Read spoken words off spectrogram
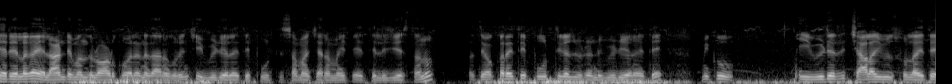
చర్యలుగా ఎలాంటి మందులు వాడుకోవాలనే దాని గురించి ఈ వీడియోలో అయితే పూర్తి సమాచారం అయితే తెలియజేస్తాను. ప్రతి ఒక్కరైతే పూర్తిగా చూడండి వీడియోనైతే అయితే. మీకు ఈ వీడియో అయితే చాలా యూస్ఫుల్ అయితే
